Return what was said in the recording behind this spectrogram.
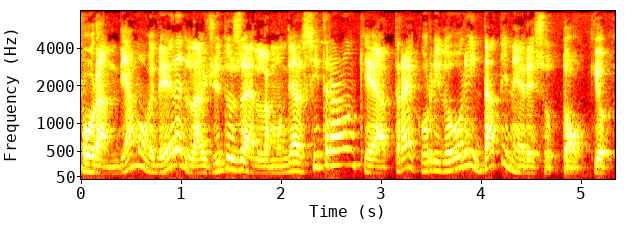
Ora andiamo a vedere la G2R, la Mondial Citroën che ha tre corridori da tenere sott'occhio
